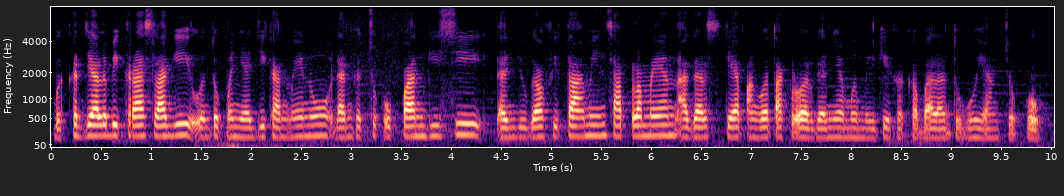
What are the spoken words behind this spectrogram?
bekerja lebih keras lagi untuk menyajikan menu dan kecukupan gizi dan juga vitamin suplemen agar setiap anggota keluarganya memiliki kekebalan tubuh yang cukup.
